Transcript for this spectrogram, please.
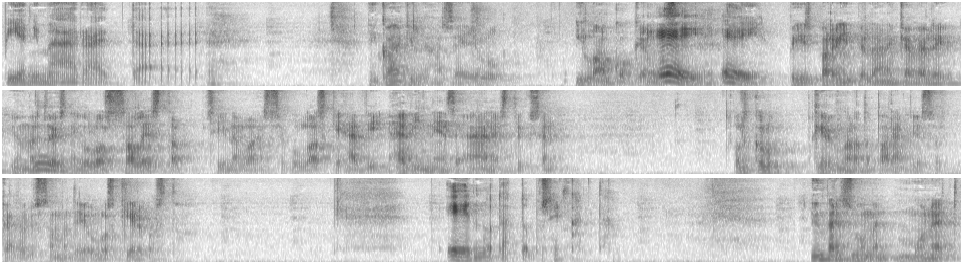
pieni määrä, että niin kaikillehan se ei ollut ilon kokemus. Ei, ei. Piispa Rimpiläinen käveli ymmärtääkseni mm. ulos salista siinä vaiheessa, kun laski hävi, hävinneensä äänestyksen. Olisiko ollut kirkon parempi, jos olisi kävellyt saman tien ulos kirkosta? En ota tuommoisen kantaa. Ympäri Suomen monet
